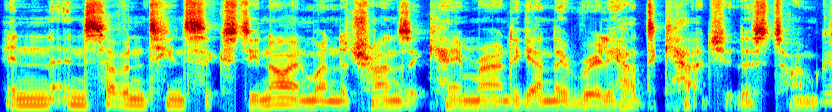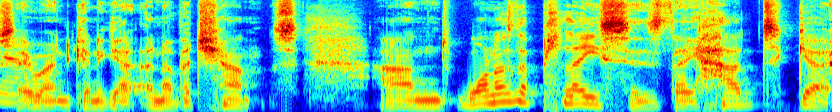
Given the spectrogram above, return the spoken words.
in, in 1769, when the transit came around again, they really had to catch it this time because they weren't going to get another chance. And one of the places they had to go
